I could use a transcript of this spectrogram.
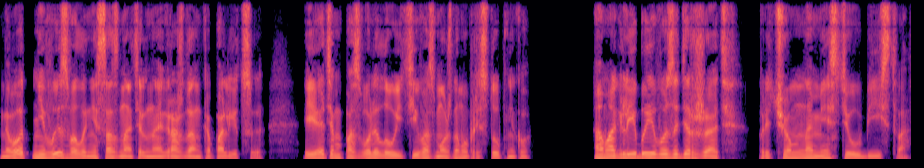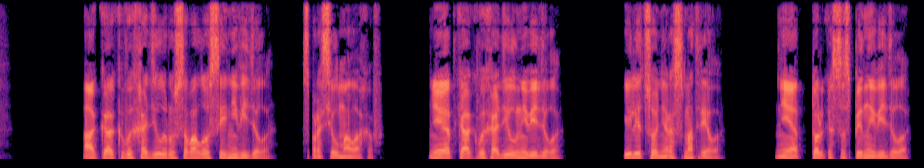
Вот не вызвала несознательная гражданка полицию, и этим позволила уйти возможному преступнику. А могли бы его задержать, причем на месте убийства. «А как выходил русоволосый, не видела?» — спросил Малахов. «Нет, как выходил, не видела». «И лицо не рассмотрела?» «Нет, только со спины видела.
